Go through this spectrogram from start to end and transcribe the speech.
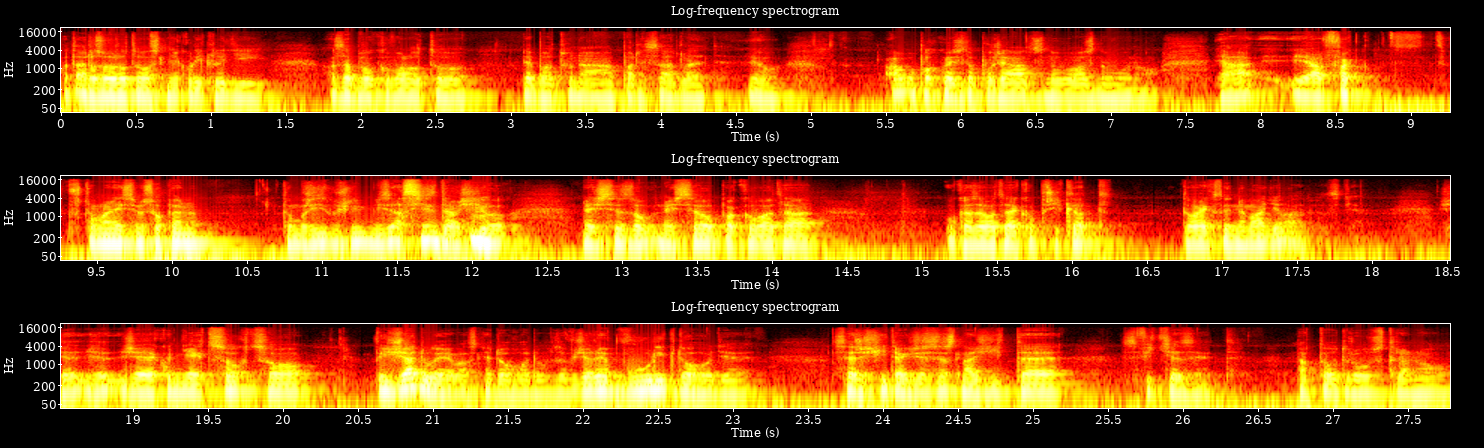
a, ta rozhodlo to vlastně několik lidí a zablokovalo to debatu na 50 let. Jo. A opakuje se to pořád znovu a znovu. No. Já, já fakt v tomhle nejsem schopen tomu říct už nic asi nic dalšího, hmm. než, se, než se opakovat a ukazovat to jako příklad toho, jak to nemá dělat. Prostě. Že, že, že jako něco, co vyžaduje vlastně dohodu, vyžaduje vůli k dohodě, se řeší tak, že se snažíte zvítězit nad tou druhou stranou.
